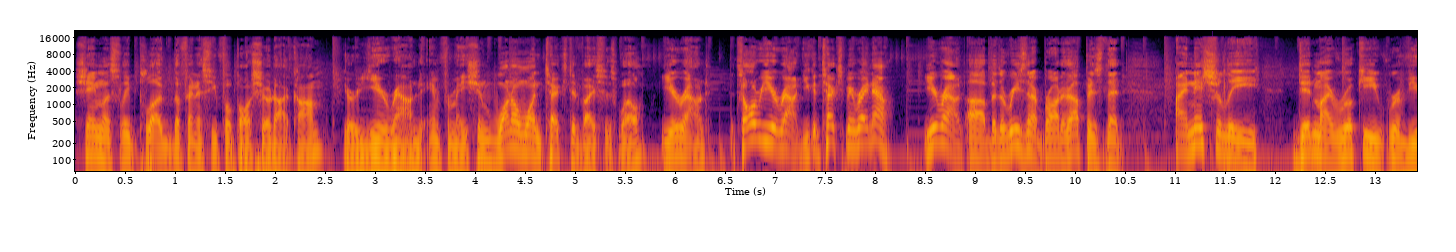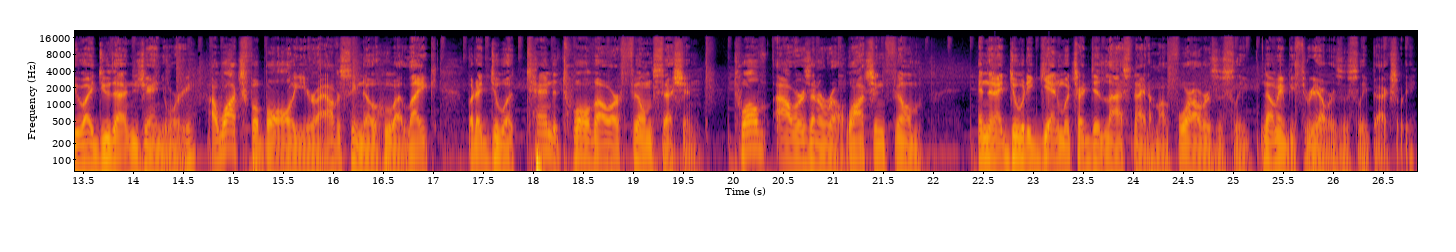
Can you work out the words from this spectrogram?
shamelessly plug the fantasyfootballshow.com, your year round information, one on one text advice as well, year round. It's all year round. You can text me right now year round. Uh, but the reason I brought it up is that I initially did my rookie review. I do that in January. I watch football all year. I obviously know who I like, but I do a 10 to 12 hour film session, 12 hours in a row watching film. And then I do it again, which I did last night. I'm on four hours of sleep. No, maybe three hours of sleep, actually.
